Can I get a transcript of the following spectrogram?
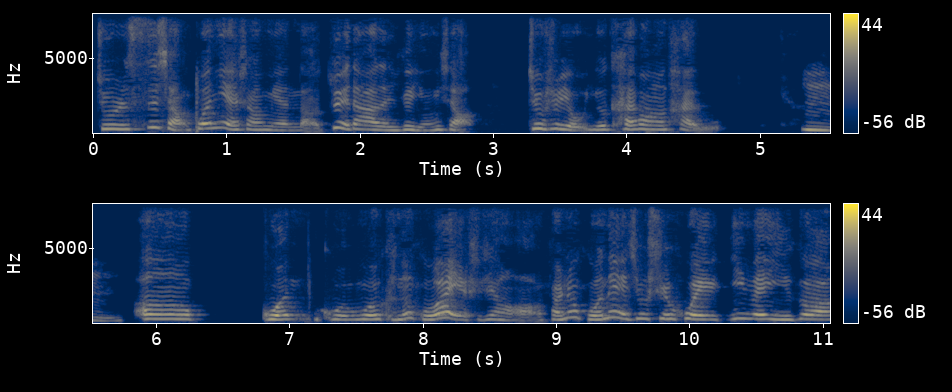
就是思想观念上面的最大的一个影响，就是有一个开放的态度。嗯嗯，国国我可能国外也是这样啊，反正国内就是会因为一个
